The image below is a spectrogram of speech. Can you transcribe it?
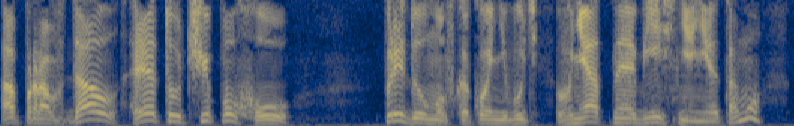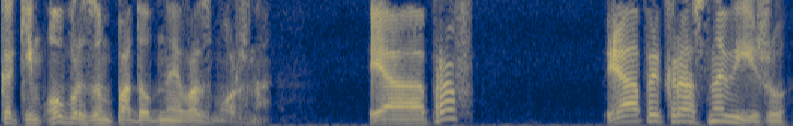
оправдал эту чепуху, придумав какое-нибудь внятное объяснение тому, каким образом подобное возможно. Я прав? Я прекрасно вижу,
